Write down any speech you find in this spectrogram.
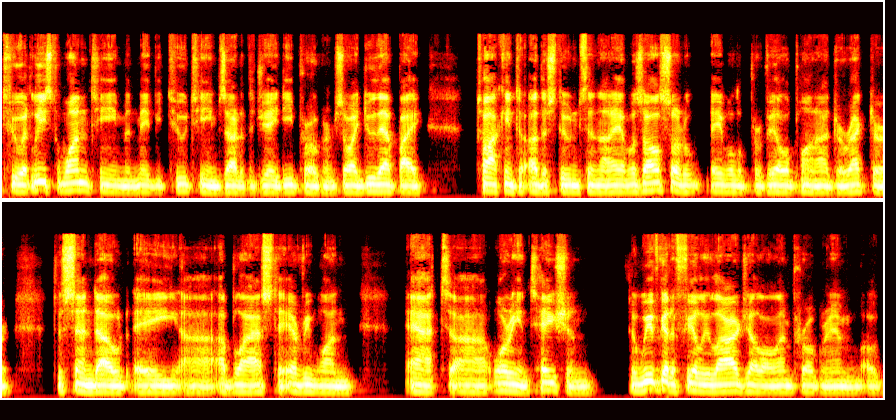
two, at least one team, and maybe two teams out of the JD program. So I do that by talking to other students, and I was also able to prevail upon our director to send out a uh, a blast to everyone at uh, orientation. So we've got a fairly large LLM program of,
